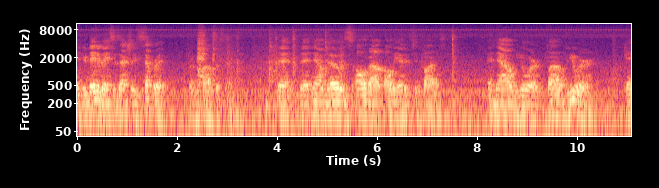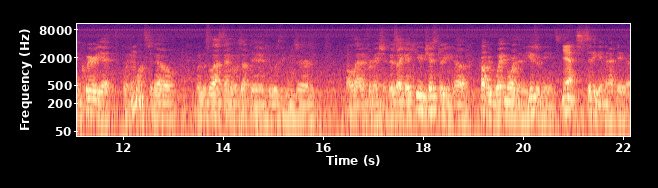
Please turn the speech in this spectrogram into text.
and your database is actually separate from the file system? That, that now knows all about all the edits to the files. And now your file viewer can query it when it Hmm. wants to know when was the last time it was updated, who was the user, all that information. There's like a huge history of probably way more than the user needs Yes. sitting in that data.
